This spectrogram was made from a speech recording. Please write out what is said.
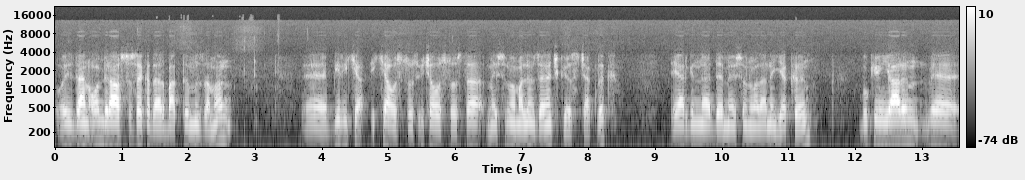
O yüzden 11 Ağustos'a kadar baktığımız zaman 1-2 Ağustos, 3 Ağustos'ta mevsim normalinin üzerine çıkıyor sıcaklık. Diğer günlerde mevsim normallerine yakın. Bugün, yarın ve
